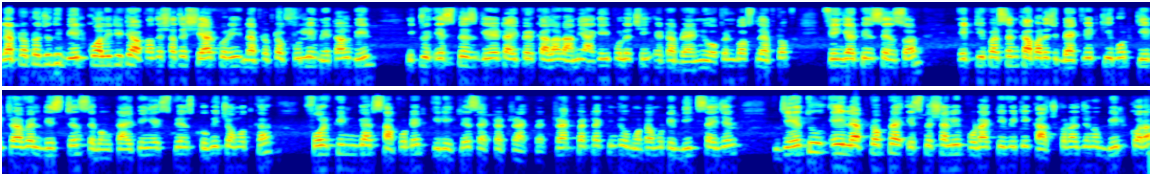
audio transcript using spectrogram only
ল্যাপটপটা যদি বিল্ড কোয়ালিটিটা আপনাদের সাথে শেয়ার করি ল্যাপটপটা ফুললি মেটাল বিল্ড একটু স্পেস গ্রে টাইপের কালার আমি আগেই বলেছি, এটা brand new open box laptop fingerprint sensor eighty percent coverage backlit keyboard key travel distance এবং টাইপিং এক্সপিরিয়েন্স খুবই চমৎকার ফোর ফিঙ্গার সাপোর্টেড ক্লিকলেস একটা ট্র্যাকপ্যাড ট্র্যাকপ্যাডটা কিন্তু মোটামুটি বিগ সাইজের যেহেতু এই ল্যাপটপটা স্পেশালি প্রোডাক্টিভিটি কাজ করার জন্য বিল্ড করা,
